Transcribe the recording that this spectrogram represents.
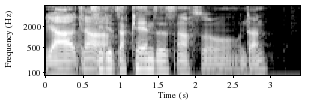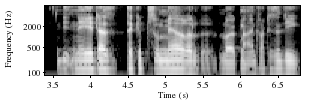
Ja, Er klar. zieht jetzt nach Kansas. Ach so, und dann? Die- Nee, da, da gibt es so mehrere Leugner einfach. Die sind die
